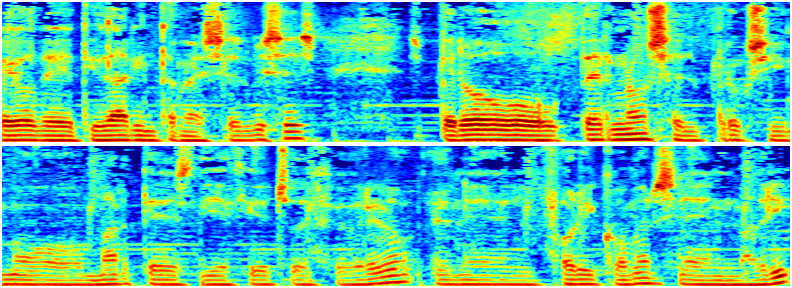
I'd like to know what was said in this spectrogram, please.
CEO de Tidar Internet Services. Espero vernos el próximo martes 18 de febrero en el Foro e-commerce en Madrid,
